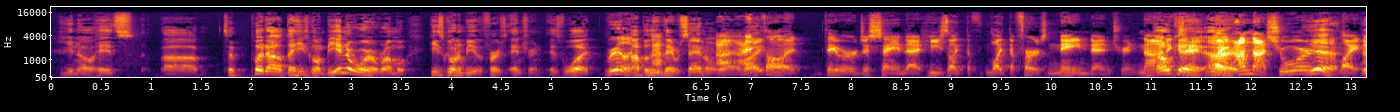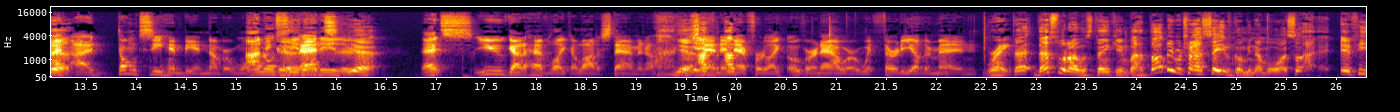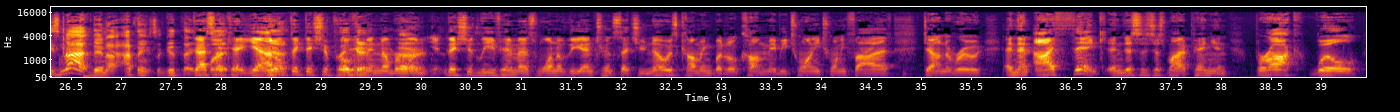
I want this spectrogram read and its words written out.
you know, his uh, to put out that he's going to be in the Royal Rumble. He's going to be the first entrant. Is what Really? I believe they were saying on Raw, I, I thought they were just saying that he's like the like the first named entrant. Not Okay, exact- all like right. I'm not sure. Yeah, like yeah. I, I don't see him being number one. I don't see that either. Yeah. That's you got to have like a lot of stamina. Yeah, to stand I- in I- there for like over an hour with 30 other men. Right. That, that's what I was thinking, but I thought they were trying to say he was going to be number one. So I, if he's not, then I, I think it's a good thing. That's but, okay. Yeah, I don't think they should put him in number All one. They should leave him as one of the entrants that you know is coming, but it'll come maybe 20, 25 down the road. And then I think, and this is just my opinion, Brock will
